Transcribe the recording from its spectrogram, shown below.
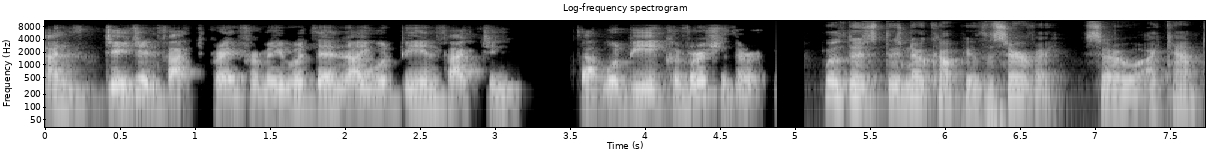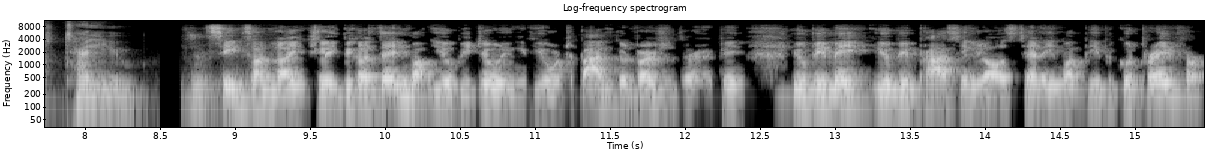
and did in fact pray for me, but then I would be in fact in that would be conversion therapy. Well, there's there's no copy of the survey, so I can't tell you. It seems unlikely because then what you'll be doing if you were to ban conversion therapy, you'll be make you'll be passing laws telling what people could pray for.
